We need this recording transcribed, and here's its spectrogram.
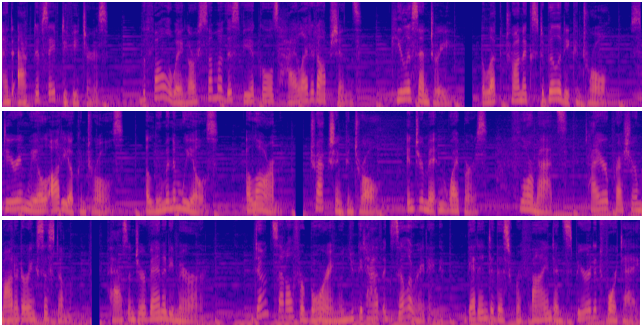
and active safety features. The following are some of this vehicle's highlighted options. Keyless entry, electronic stability control, steering wheel audio controls, aluminum wheels, alarm, traction control, intermittent wipers, floor mats, tire pressure monitoring system, passenger vanity mirror. Don't settle for boring when you could have exhilarating. Get into this refined and spirited Forte.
